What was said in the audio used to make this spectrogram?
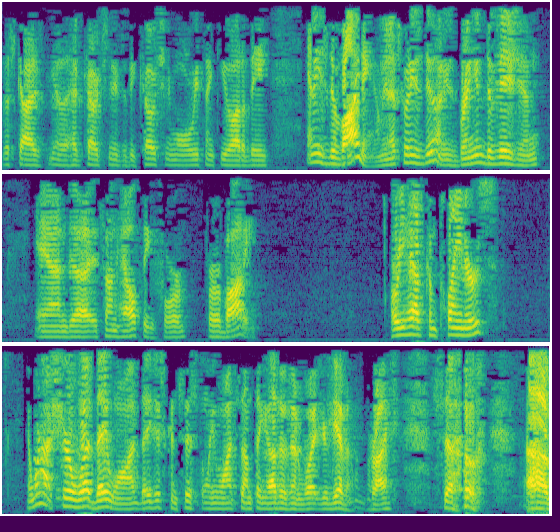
this guy's you know the head coach needs to be coach anymore. We think you ought to be." And he's dividing. I mean, that's what he's doing. He's bringing division, and uh, it's unhealthy for for a body. Or you have complainers, and we're not sure what they want. They just consistently want something other than what you're giving them, right? So, uh,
